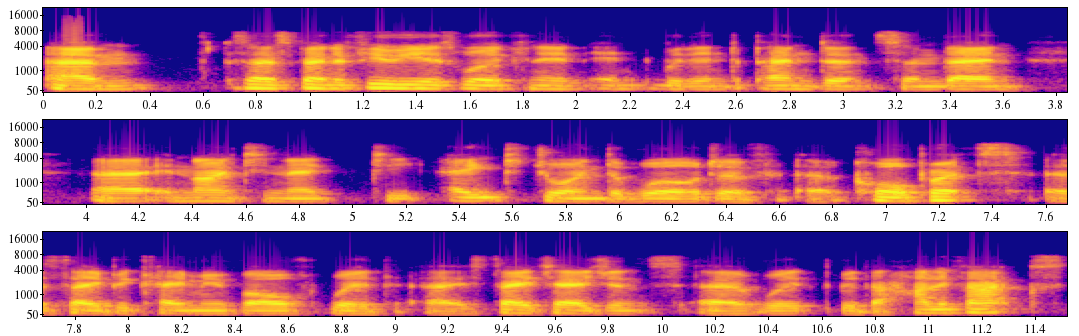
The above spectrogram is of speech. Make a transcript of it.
Um, so I spent a few years working in, in with independents, and then uh, in 1988 joined the world of uh, corporates as they became involved with uh, estate agents uh, with with the Halifax,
